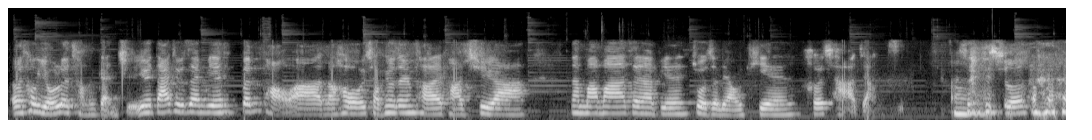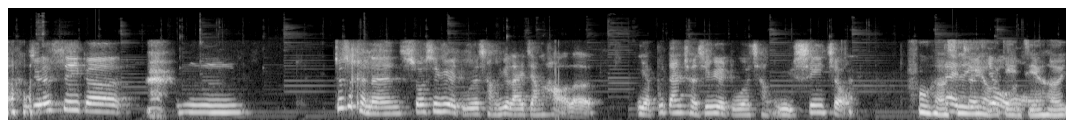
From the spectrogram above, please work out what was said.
儿童游乐场的感觉，因为大家就在那边奔跑啊，然后小朋友在那边爬来爬去啊，那妈妈在那边坐着聊天喝茶这样子。所以说，我觉得是一个，嗯，就是可能说是阅读的场域来讲好了，也不单纯是阅读的场域，是一种。复合式也有点结合，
